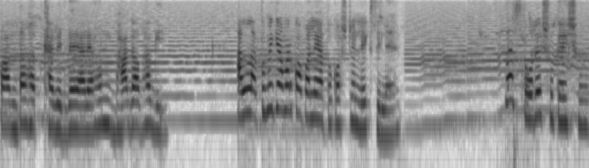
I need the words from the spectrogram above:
পান্তা ভাত খাবির দেয়, আর এখন ভাগা ভাগি। আল্লাহ, তুমি কি আমার কপালে এত কষ্ট লেখছিলে? তোরে সুখে সুখ।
